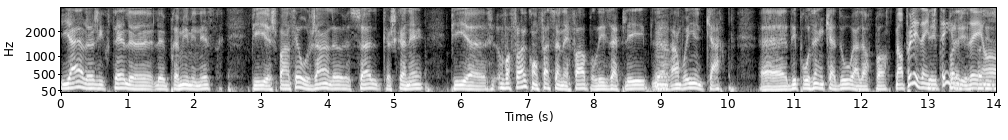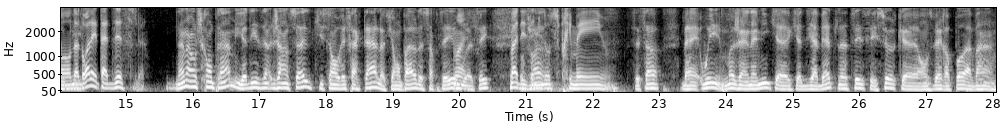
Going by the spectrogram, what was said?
Hier, là, j'écoutais le, le premier ministre, puis je pensais aux gens là, seuls que je connais. Puis euh, il va falloir qu'on fasse un effort pour les appeler, puis leur envoyer une carte, euh, déposer un cadeau à leur porte. Mais on peut les inviter. là, je les- dire, on, on a le droit d'être à 10. Là. Non, non, je comprends, mais il y a des gens seuls qui sont réfractaires, là, qui ont peur de sortir. Ouais. ou. Ben, des immunosupprimés. C'est ça. Ben oui, moi j'ai un ami qui a, qui a diabète, là, tu sais, c'est sûr qu'on se verra pas avant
